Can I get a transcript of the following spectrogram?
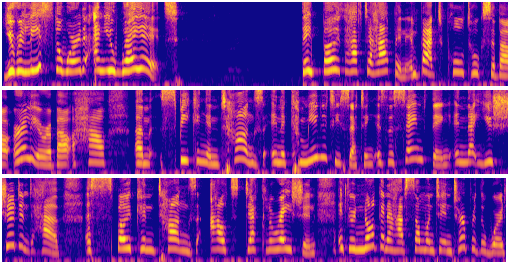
You release the word and you weigh it. They both have to happen. In fact, Paul talks about earlier about how um, speaking in tongues in a community setting is the same thing in that you shouldn't have a spoken tongues out declaration if you're not going to have someone to interpret the word,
